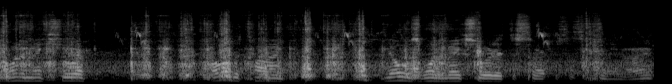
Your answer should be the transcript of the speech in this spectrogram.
I want to make sure all the time, you always want to make sure that the surface is clean, alright?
